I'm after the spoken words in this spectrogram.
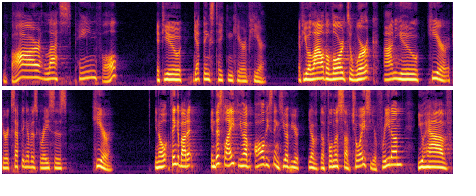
and far less painful if you get things taken care of here. If you allow the Lord to work on you here, if you're accepting of his graces here. You know, think about it. In this life, you have all these things. You have your you have the fullness of choice, your freedom, you have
